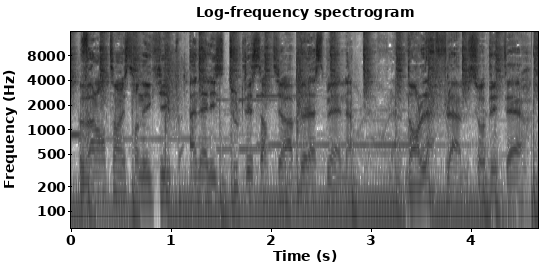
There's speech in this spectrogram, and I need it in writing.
Valentin et son équipe analysent toutes les sorties rap de la semaine dans La Flamme sur des terres.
